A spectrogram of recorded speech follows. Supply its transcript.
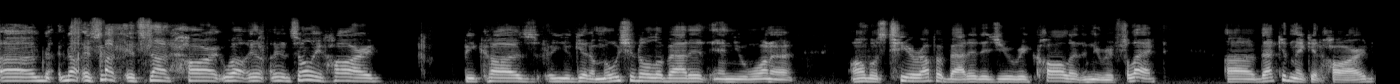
Uh, no, it's not. It's not hard. Well, it, it's only hard because you get emotional about it and you want to almost tear up about it as you recall it and you reflect. Uh, that can make it hard.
